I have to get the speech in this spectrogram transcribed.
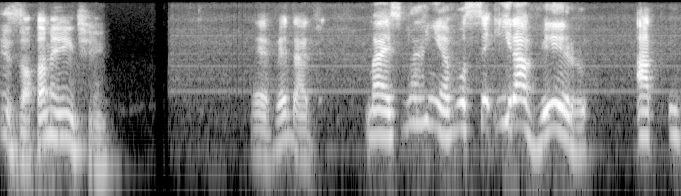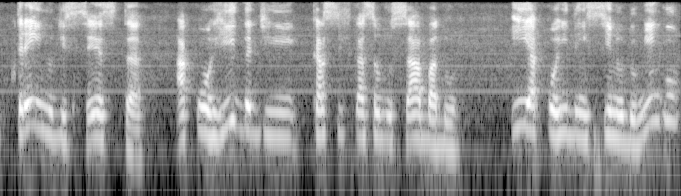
Exatamente. É verdade. Mas, Lurinha, você irá ver a, o treino de sexta, a corrida de classificação do sábado e a corrida em si no domingo?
